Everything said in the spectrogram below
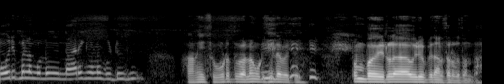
മോരും വെള്ളം കൊണ്ടുവന്നു നാരങ്ങ വെള്ളം കൊണ്ടുവന്നു. ആ ഈ ചൂടത്ത് വെള്ളം കുടിച്ചില്ല പറ്റും? ഇപ്പം ഒരു തണുത്തെടുത്തുണ്ടോ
